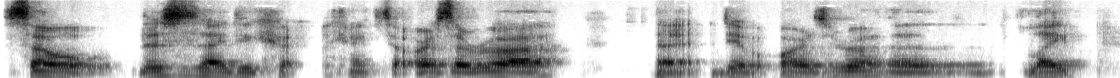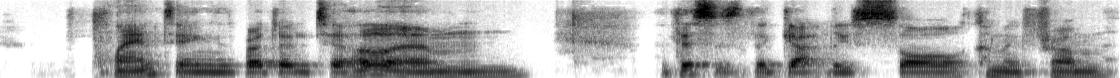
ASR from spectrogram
So this is idea connected to Or The Zarua, the light planting brought down to. This is the godly soul coming from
